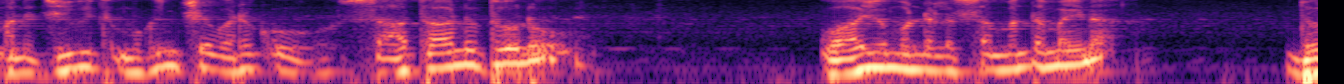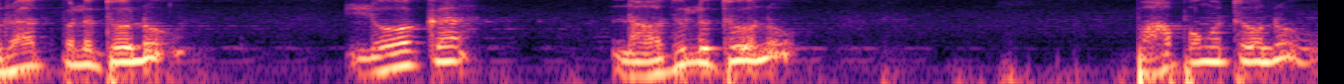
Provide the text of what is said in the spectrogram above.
మన జీవితం ముగించే వరకు సాతానుతోనూ వాయుమండల సంబంధమైన దురాత్మలతోనూ లోక నాదులతోనూ పాపముతోనూ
